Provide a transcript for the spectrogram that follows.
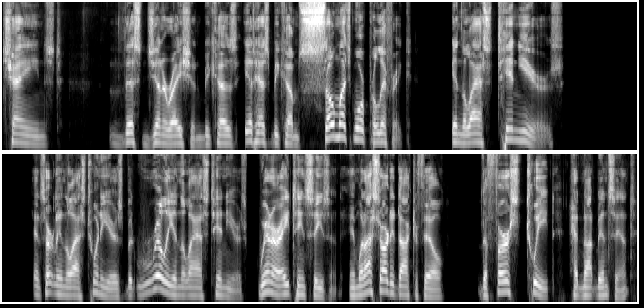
changed this generation because it has become so much more prolific in the last 10 years and certainly in the last 20 years, but really in the last 10 years. We're in our 18th season. And when I started Dr. Phil, the first tweet had not been sent.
